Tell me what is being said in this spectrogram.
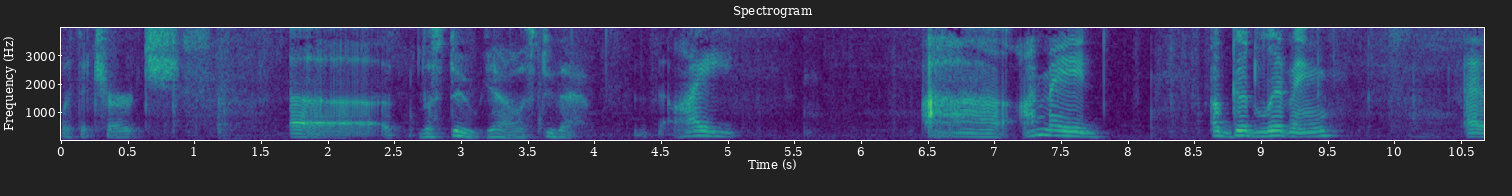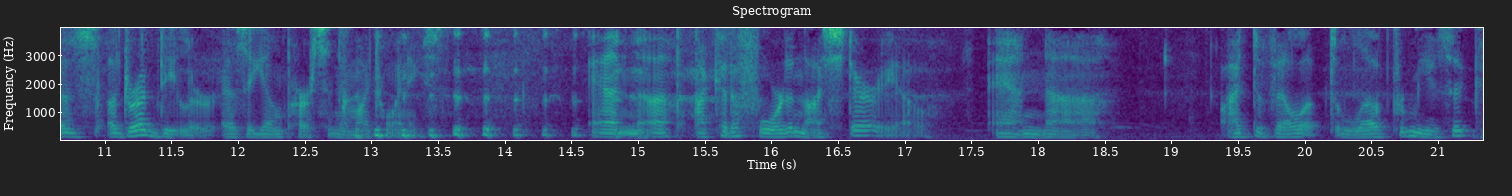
with the church, uh, Let's do, yeah, let's do that. I uh, I made a good living as a drug dealer as a young person in my twenties, and uh, I could afford a nice stereo, and uh, I developed a love for music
